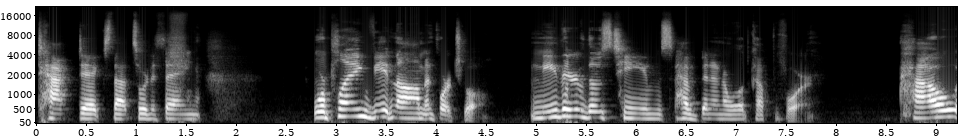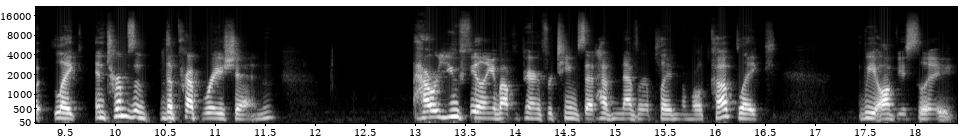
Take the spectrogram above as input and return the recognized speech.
tactics, that sort of thing. We're playing Vietnam and Portugal. Neither of those teams have been in a World Cup before. How, like, in terms of the preparation, how are you feeling about preparing for teams that have never played in the World Cup? Like, we obviously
